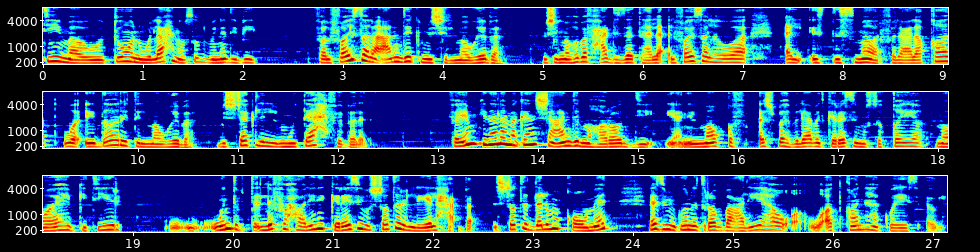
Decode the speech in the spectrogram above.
تيمة وتون ولحن وصوت بينادي بيه. فالفيصل عندك مش الموهبة مش الموهبة في حد ذاتها لا الفيصل هو الاستثمار في العلاقات وإدارة الموهبة بالشكل المتاح في بلدك. فيمكن أنا ما كانش عندي المهارات دي. يعني الموقف أشبه بلعبة كراسي موسيقية مواهب كتير وانت بتلف حوالين الكراسي والشاطر اللي يلحق بقى. الشاطر ده له مقومات لازم يكون اتربى عليها وأتقنها كويس قوي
